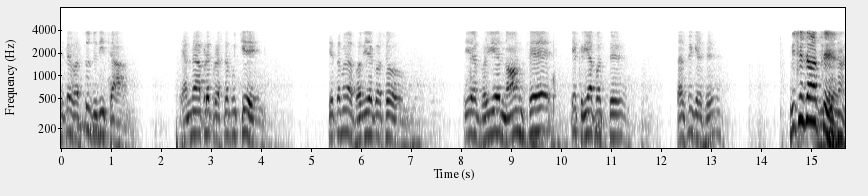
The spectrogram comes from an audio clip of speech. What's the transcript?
એટલે વસ્તુ જુદી છે એમને આપણે પ્રશ્ન પૂછીએ કે તમે અભવ્ય કહો છો? એ અભવ્ય નોમ છે કે ક્રિયાપદ છે? તાર શું કે છે? વિશેષણ જ છે. વિશેષણ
